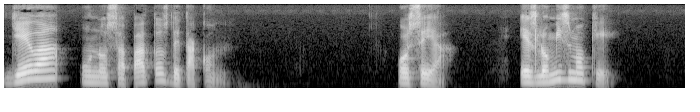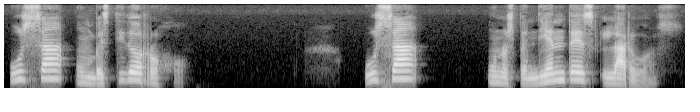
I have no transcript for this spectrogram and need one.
Lleva unos zapatos de tacón. O sea, es lo mismo que usa un vestido rojo. Usa unos pendientes largos.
